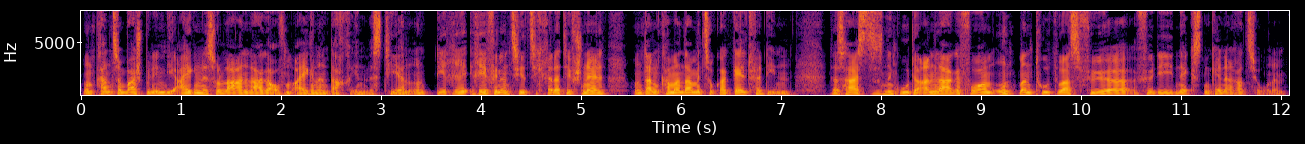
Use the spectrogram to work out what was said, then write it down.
und kann zum Beispiel in die eigene Solaranlage auf dem eigenen Dach investieren. Und die re refinanziert sich relativ schnell und dann kann man damit sogar Geld verdienen. Das heißt, es ist eine gute Anlageform und man tut was für, für die nächsten Generationen.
